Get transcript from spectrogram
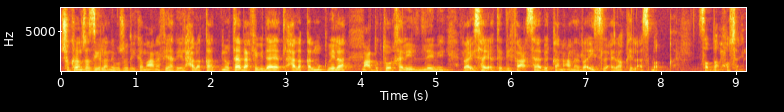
شكرا جزيلا لوجودك معنا في هذه الحلقات نتابع في بداية الحلقة المقبلة مع الدكتور خليل دليمي رئيس هيئة الدفاع سابقا عن الرئيس العراقي الأسبق. صدام حسين.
